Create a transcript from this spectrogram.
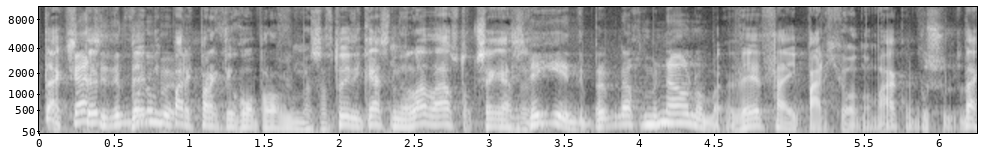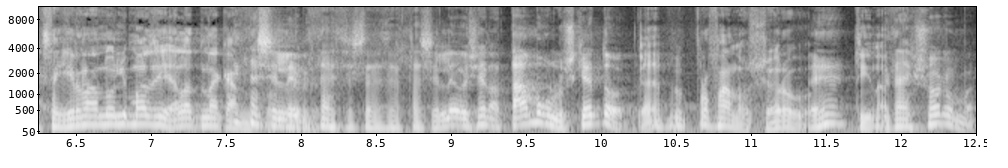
Εντάξει, Κάτσε, δεν, δεν δεν μπορούμε- υπάρχει πρακτικό πρόβλημα σε αυτό, ειδικά στην Ελλάδα, άστο, ξέχασες. Δεν γίνεται, πρέπει να έχουμε ένα όνομα. Δεν θα υπάρχει όνομα. Άκου που σου λέω. Εντάξει, θα γυρνάνε όλοι μαζί, αλλά τι να Τι κάνουμε. θα σε, λέω, θα, θα, θα, θα σε λέω εσένα, τάμογλου σκέτο. Ε, Προφανώς, ξέρω εγώ. Ε, τι να. δεν θα έχεις όνομα.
